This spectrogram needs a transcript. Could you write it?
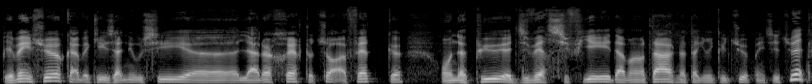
puis bien sûr qu'avec les années aussi, euh, la recherche, tout ça a fait qu'on a pu euh, diversifier davantage notre agriculture, et ainsi de suite.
